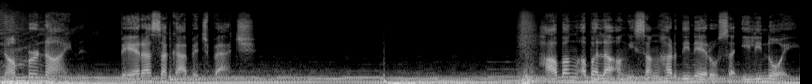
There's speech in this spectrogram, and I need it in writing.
Number 9. Pera sa Cabbage Patch Habang abala ang isang hardinero sa Illinois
